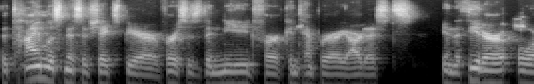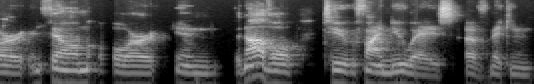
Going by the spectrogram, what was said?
the timelessness of Shakespeare versus the need for contemporary artists in the theater or in film or in the novel to find new ways of making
